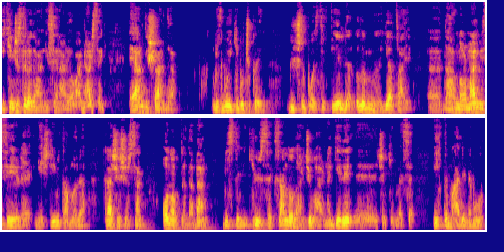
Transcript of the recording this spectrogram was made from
İkinci sırada hangi senaryo var dersek, eğer dışarıda biz bu iki buçuk ayın güçlü pozitif değil de ılımlı, yatay, e, daha normal bir seyirle geçtiği bir tabloyla karşılaşırsak o noktada ben BIST'in 280 dolar civarına geri e, çekilmesi ihtimalini bu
